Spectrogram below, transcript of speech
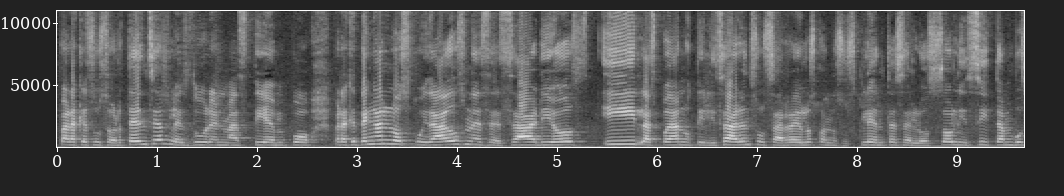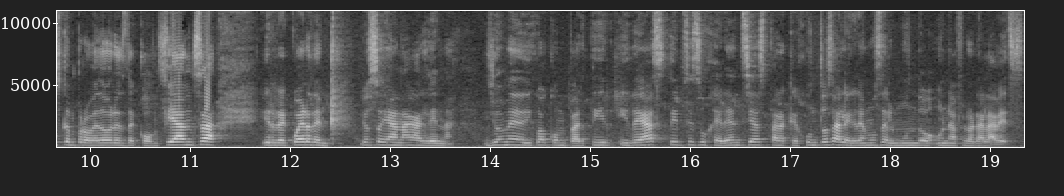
para que sus hortensias les duren más tiempo, para que tengan los cuidados necesarios y las puedan utilizar en sus arreglos cuando sus clientes se los solicitan, busquen proveedores de confianza y recuerden, yo soy Ana Galena y yo me dedico a compartir ideas, tips y sugerencias para que juntos alegremos el mundo una flor a la vez.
